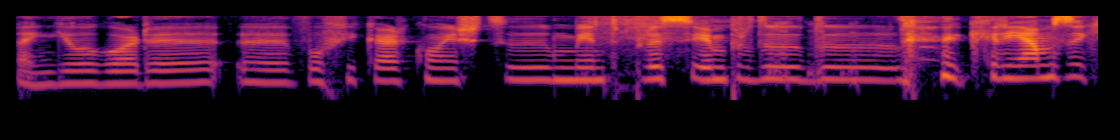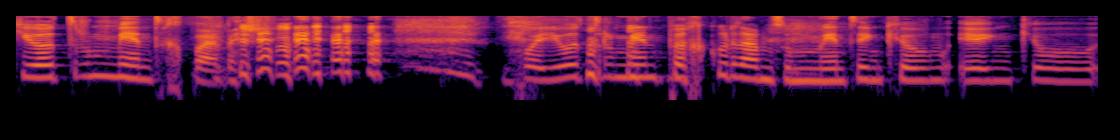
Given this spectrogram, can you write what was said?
Bem, eu agora uh, vou ficar com este momento para sempre do, do... criámos aqui outro momento, repara. Foi outro momento para recordarmos, o um momento em que eu, em que eu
